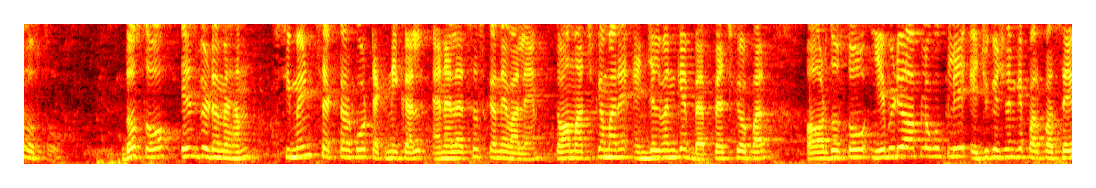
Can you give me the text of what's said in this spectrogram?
दोस्तों। दोस्तों, इस वीडियो में हम सीमेंट सेक्टर को टेक्निकल एनालिसिस करने वाले हैं। तो हम आ चुके हमारे एंजल वन के वेब पेज के ऊपर। और दोस्तों, ये वीडियो आप लोगों के लिए एजुकेशन के पर्पज से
